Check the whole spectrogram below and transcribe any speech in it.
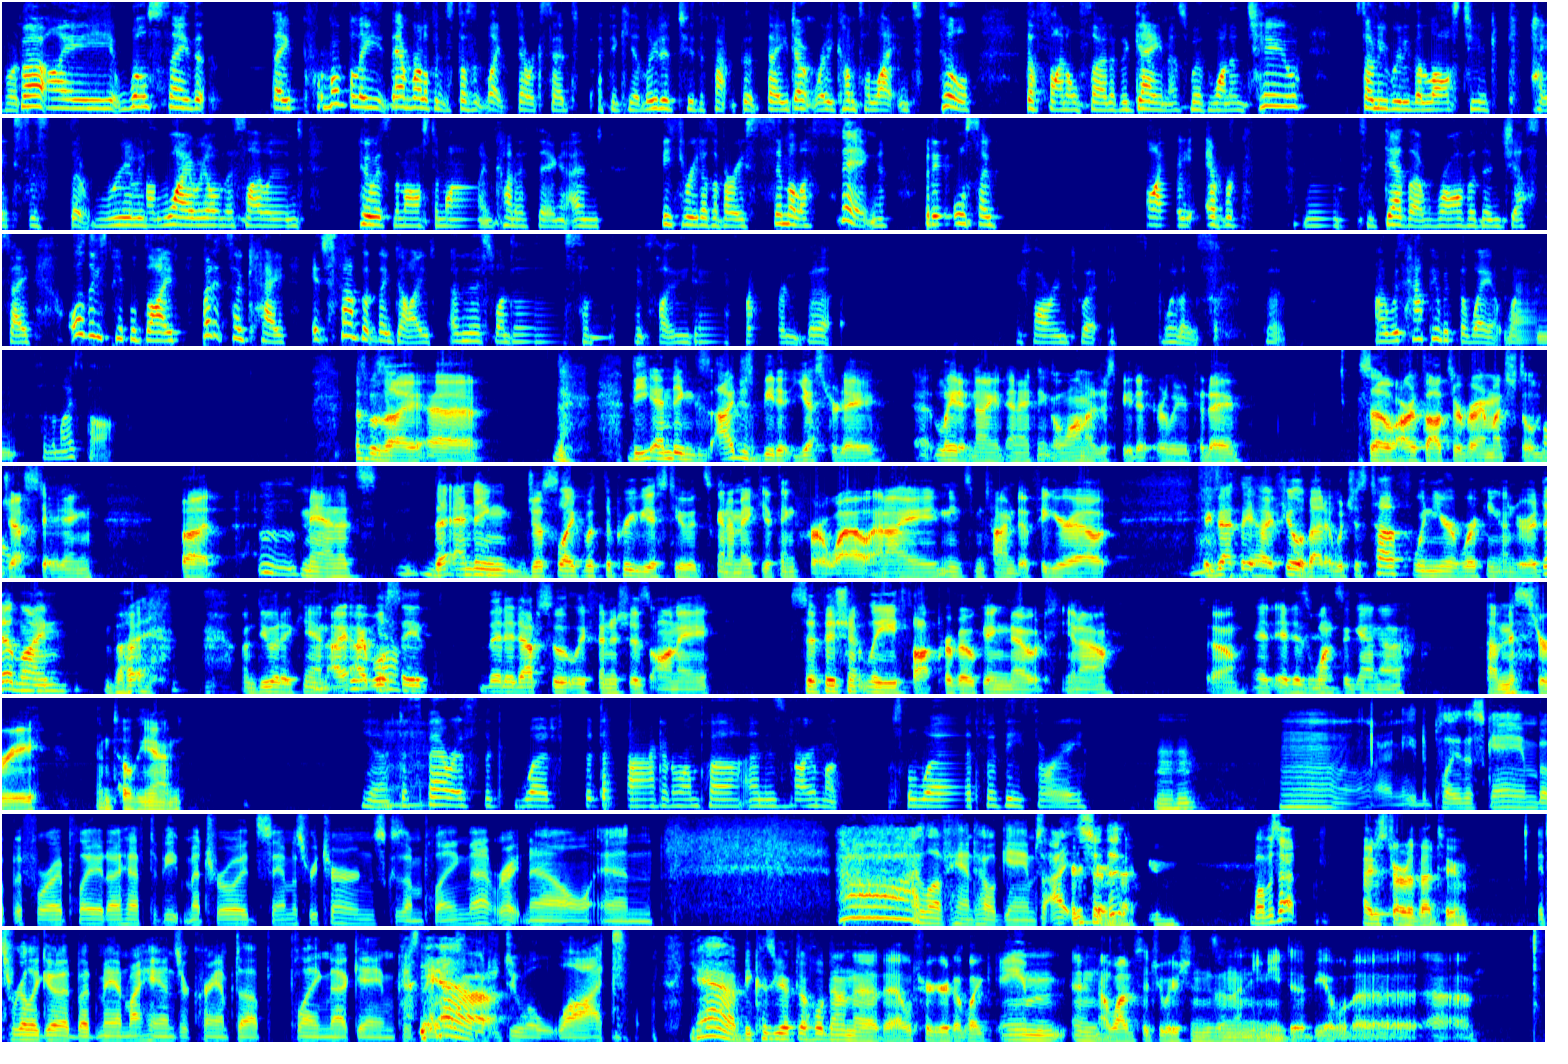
but I will say that they probably their relevance doesn't like Derek said. I think he alluded to the fact that they don't really come to light until the final third of the game, as with one and two. It's only really the last two cases that really why are we on this island? Who is the mastermind kind of thing. And V3 does a very similar thing, but it also tie everything together rather than just say, all these people died, but it's okay. It's sad that they died. And this one does something slightly different, but too far into it, because spoilers. But I was happy with the way it went for the most part. As was I. Uh, the endings, I just beat it yesterday late at night, and I think Alana just beat it earlier today. So our thoughts are very much still gestating, but mm. man, it's the ending. Just like with the previous two, it's going to make you think for a while, and I need some time to figure out exactly how I feel about it, which is tough when you're working under a deadline. But I'll do what I can. I, I will yeah. say that it absolutely finishes on a sufficiently thought provoking note. You know, so it, it is once again a a mystery until the end. Yeah, mm. despair is the word for Danganronpa and is very much the word for V3. Mm-hmm. Mm, I need to play this game, but before I play it, I have to beat Metroid Samus Returns because I'm playing that right now, and oh, I love handheld games. I, I so th- what was that? I just started that too. It's really good, but man, my hands are cramped up playing that game because they yeah. ask you to do a lot. Yeah, because you have to hold down the, the L trigger to like aim in a lot of situations, and then you need to be able to, uh,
